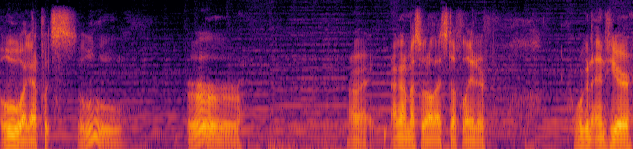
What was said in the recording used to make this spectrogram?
Oh, I gotta put. Ooh. Err. Alright, I gotta mess with all that stuff later. We're gonna end here.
